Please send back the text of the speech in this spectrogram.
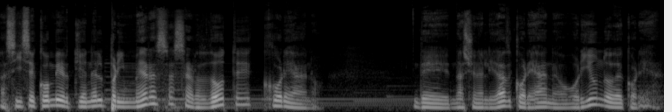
Así se convirtió en el primer sacerdote coreano, de nacionalidad coreana, oriundo de Corea.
